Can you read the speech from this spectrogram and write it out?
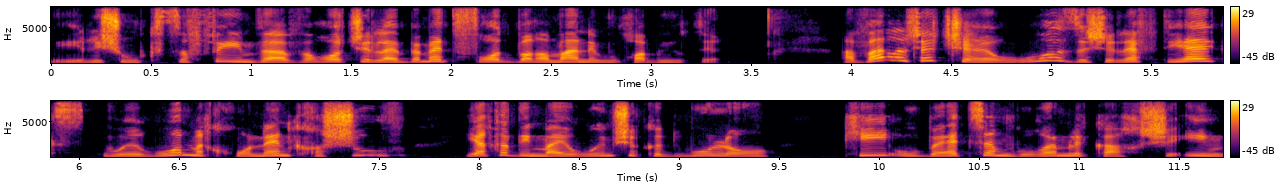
מרישום כספים והעברות שלהם, באמת fraud ברמה הנמוכה ביותר. אבל אני חושבת שהאירוע הזה של FTX הוא אירוע מכונן חשוב, יחד עם האירועים שקדמו לו, כי הוא בעצם גורם לכך שאם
